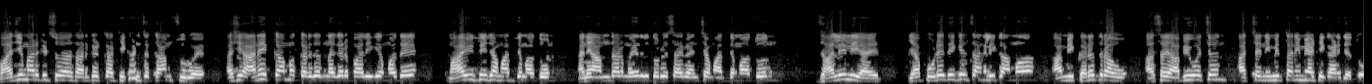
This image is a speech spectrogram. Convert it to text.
भाजी मार्केट सुद्धा सारखं ठिकाणचं काम सुरू आहे अशी अनेक कामं कर्जत नगरपालिकेमध्ये महायुतीच्या माध्यमातून आणि आमदार महेंद्र तोरे साहेब यांच्या माध्यमातून झालेली आहेत. या पुढे देखील चांगली कामं आम्ही करत राहू असं अभिवचन आजच्या निमित्ताने मी या ठिकाणी देतो.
